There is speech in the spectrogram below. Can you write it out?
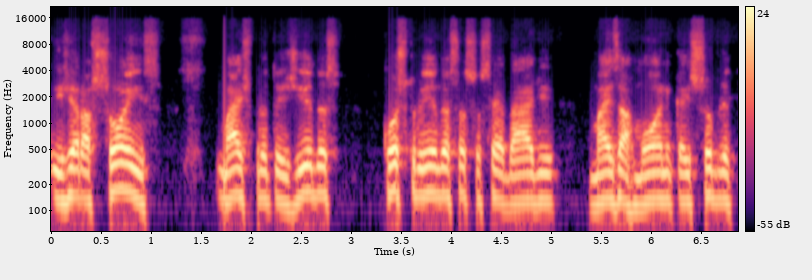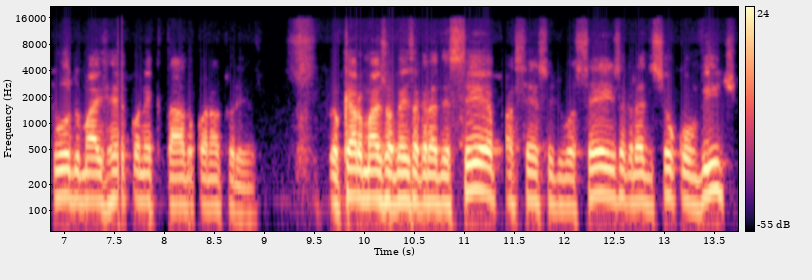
e gerações mais protegidas, construindo essa sociedade mais harmônica e, sobretudo, mais reconectada com a natureza. Eu quero mais uma vez agradecer a paciência de vocês, agradecer o convite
